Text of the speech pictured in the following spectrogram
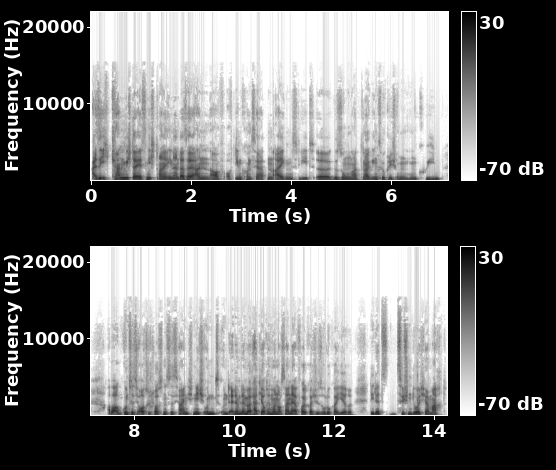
Also ich kann mich da jetzt nicht dran erinnern, dass er an, auf, auf dem Konzert ein eigenes Lied äh, gesungen hat. Da mhm. ging es wirklich um, um Queen. Aber grundsätzlich ausgeschlossen ist es ja eigentlich nicht. Und, und Adam Lambert hat ja auch ja. immer noch seine erfolgreiche Solokarriere, die der zwischendurch ja macht.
